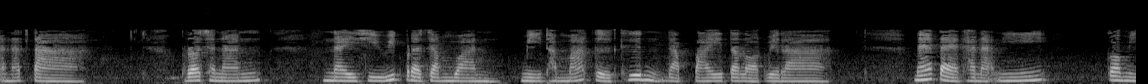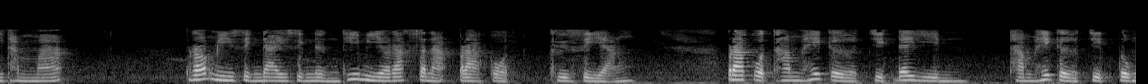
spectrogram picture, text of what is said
อนัตตา เพราะฉะนั้น ในชีวิตประจำวันมีธรรมะเกิดขึ้นดับไปตลอดเวลา แม้แต่ขณะนี้ ก็มีธรรมะ เพราะมีสิ่งใดสิ่งหนึ่งที่มีลักษณะปรากฏคือเสียง ปรากฏทำให้เกิดจิตได้ยินทำให้เกิดจิตปรุง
